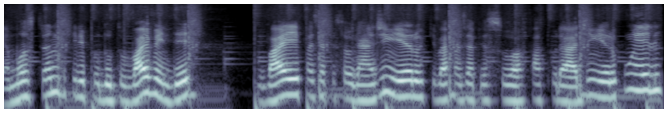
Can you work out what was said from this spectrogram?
É mostrando que aquele produto vai vender, que vai fazer a pessoa ganhar dinheiro, que vai fazer a pessoa faturar dinheiro com ele,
